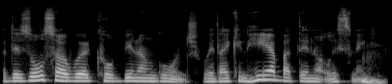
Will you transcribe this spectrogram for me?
But there's also a word called binangunj, where they can hear, but they're not listening.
